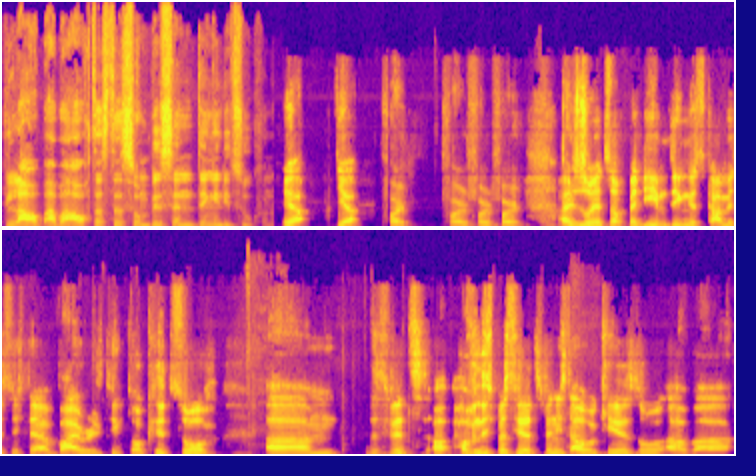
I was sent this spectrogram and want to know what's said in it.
glaube aber auch, dass das so ein bisschen ein Ding in die Zukunft Ja, ja, voll, voll, voll, voll. Also jetzt auch bei dem Ding, es kam jetzt nicht der viral TikTok-Hit so. Ähm, das wird ho hoffentlich passiert, wenn nicht auch okay so, aber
